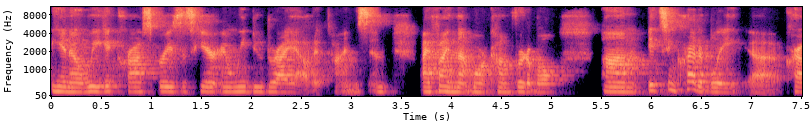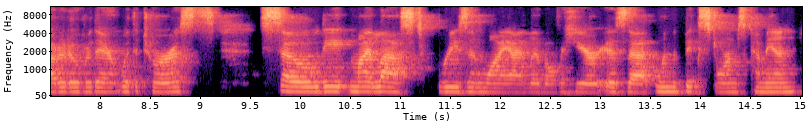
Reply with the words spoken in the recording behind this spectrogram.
You know, we get cross breezes here and we do dry out at times. And I find that more comfortable. Um, it's incredibly uh, crowded over there with the tourists. So the my last reason why I live over here is that when the big storms come in,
